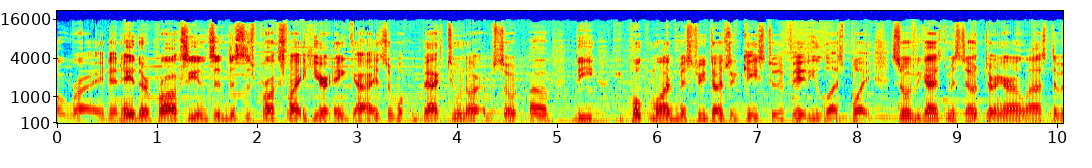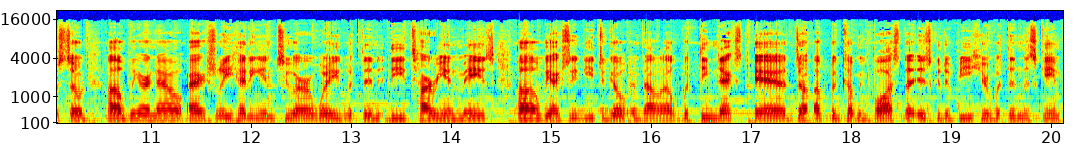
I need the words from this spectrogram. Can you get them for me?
Alright, and hey there Proxians, and this is Proxify here, and guys, and welcome back to another episode of the Pokemon Mystery Dungeon Gates to Infinity Let's Play. So if you guys missed out during our last episode, uh, we are now actually heading into our way within the Tyrian Maze. Uh, we actually need to go and battle out with the next and uh, up-and-coming boss that is going to be here within this game,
